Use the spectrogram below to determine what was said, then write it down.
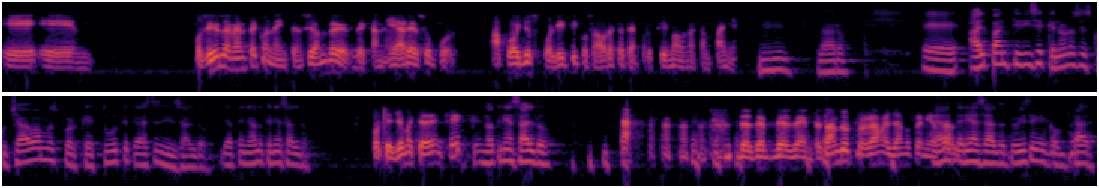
eh, eh, posiblemente con la intención de, canjear eso por apoyos políticos ahora que se aproxima una campaña. claro. Eh, Alpanti dice que no nos escuchábamos porque tú te quedaste sin saldo. Ya tenía, no tenía saldo. Porque yo me quedé en qué? Que no tenía saldo. desde, empezando el programa ya no tenía saldo. No tenía saldo, tuviste que comprar.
